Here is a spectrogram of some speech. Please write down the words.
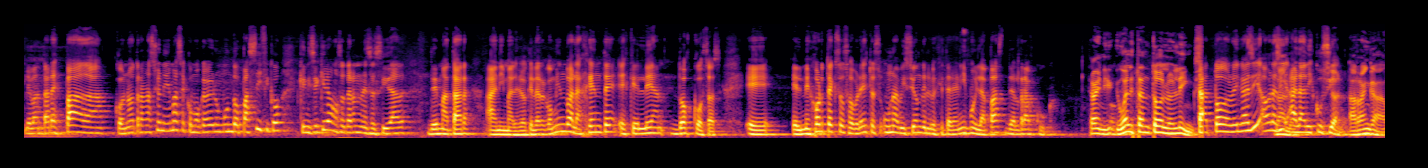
levantará espada con otra nación y demás. Es como que va a haber un mundo pacífico que ni siquiera vamos a tener necesidad de matar animales. Lo que le recomiendo a la gente es que lean dos cosas. Eh, el mejor texto sobre esto es Una visión del vegetarianismo y la paz del Rav Kook. Está bien, Igual están todos los links. Está todo lo que así. Ahora sí, a la discusión. Arranca,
